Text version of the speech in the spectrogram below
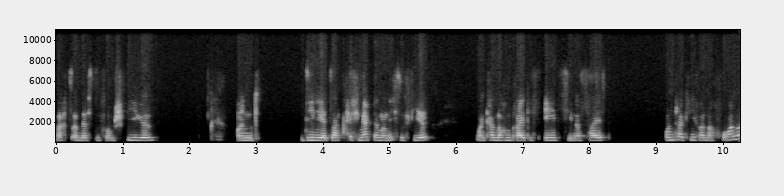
macht es am besten vorm Spiegel. Und die, die jetzt sagen, ich merke da noch nicht so viel, Man kann noch ein breites E ziehen. Das heißt, Unterkiefer nach vorne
